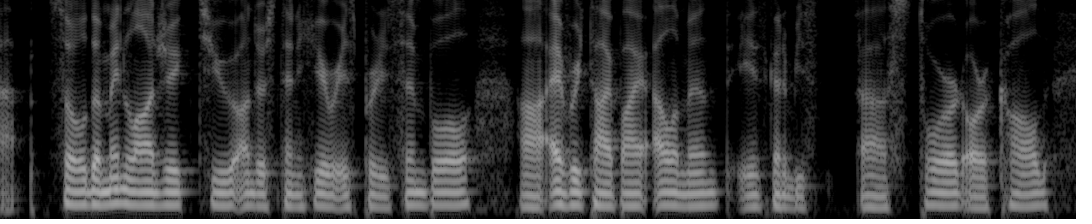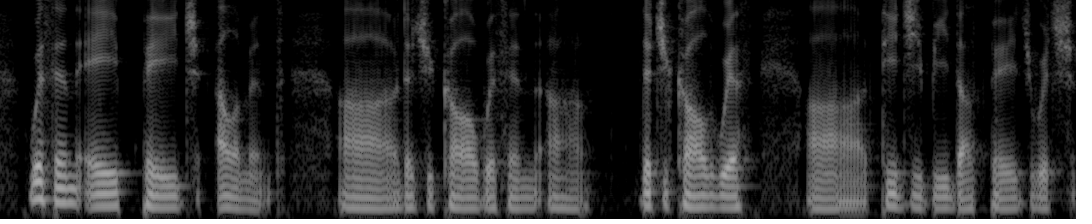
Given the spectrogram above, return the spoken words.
app. So the main logic to understand here is pretty simple. Uh, every Taipy element is going to be uh, stored or called within a page element uh, that you call within that you call with uh, tgb.page, which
